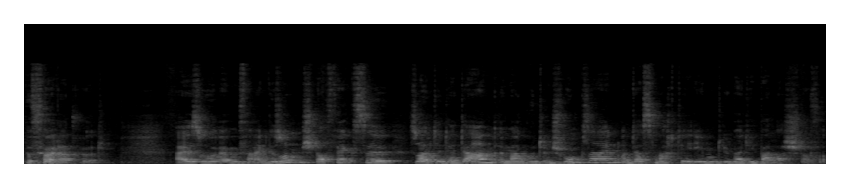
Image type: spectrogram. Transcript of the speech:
befördert wird. Also ähm, für einen gesunden Stoffwechsel sollte der Darm immer gut in Schwung sein und das macht ihr eben über die Ballaststoffe.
